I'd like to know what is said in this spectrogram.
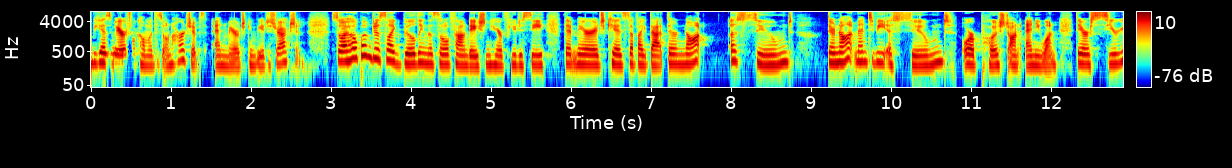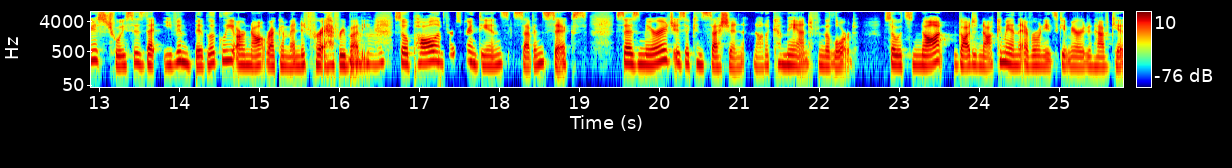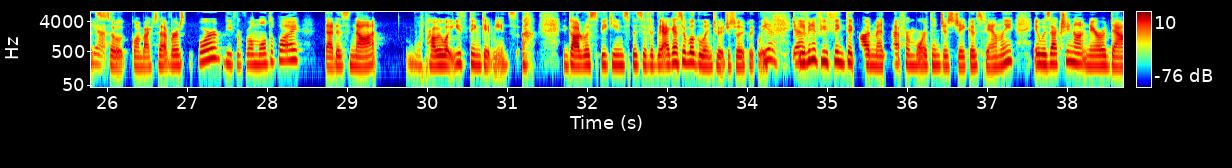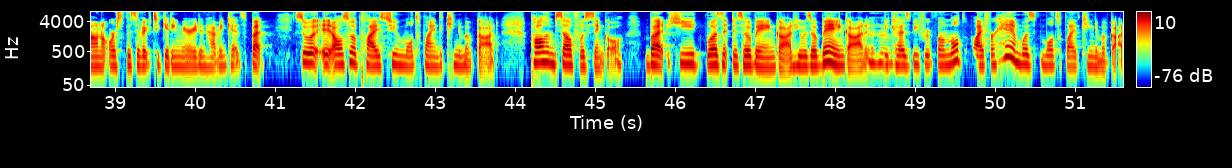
because marriage will come with its own hardships and marriage can be a distraction. So I hope I'm just like building this little foundation here for you to see that marriage, kids, stuff like that, they're not assumed. They're not meant to be assumed or pushed on anyone. They are serious choices that even biblically are not recommended for everybody. Mm-hmm. So Paul in 1 Corinthians 7 6 says marriage is a concession, not a command from the Lord. So it's not, God did not command that everyone needs to get married and have kids. Yeah. So going back to that verse before, be fruitful and multiply, that is not probably what you think it means. God was speaking specifically. I guess I will go into it just really quickly. Yeah, yeah. Even if you think that God meant that for more than just Jacob's family, it was actually not narrowed down or specific to getting married and having kids. But So it also applies to multiplying the kingdom of God. Paul himself was single, but he wasn't disobeying God. He was obeying God mm-hmm. because be fruitful and multiply for him was multiply the kingdom of God.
